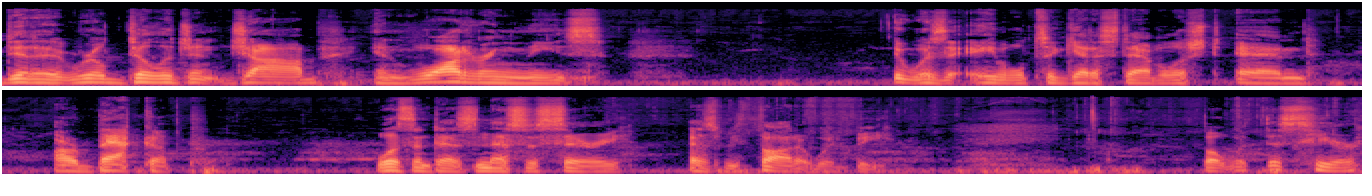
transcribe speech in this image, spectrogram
did a real diligent job in watering these, it was able to get established and our backup wasn't as necessary as we thought it would be. But with this here,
